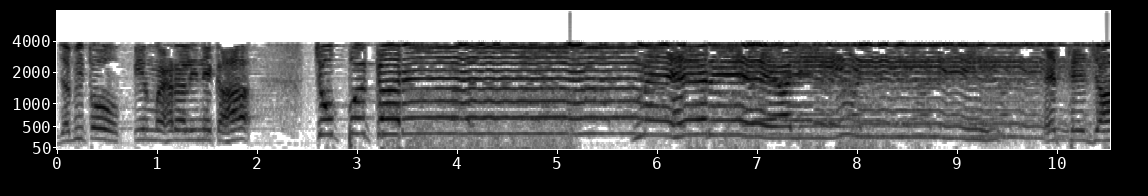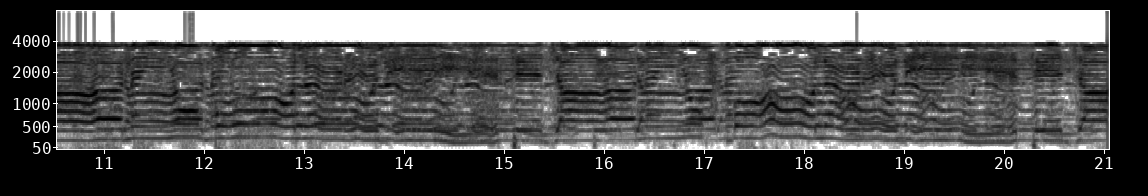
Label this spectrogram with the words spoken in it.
جبھی تو پیر مہر علی نے کہا، چپ کر مہر علی جا نہیں بولن دی جا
